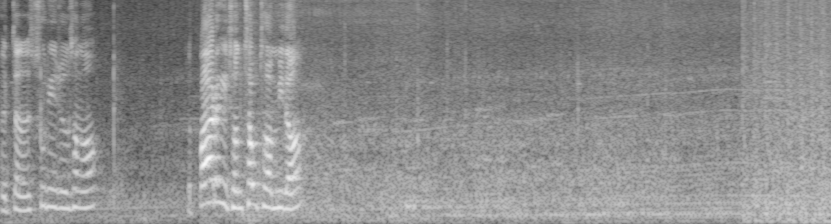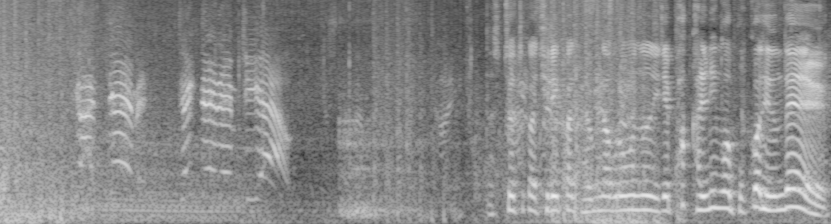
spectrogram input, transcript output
일단은 수리해준 상황. 자, 빠르게 전차부터 갑니다. 스튜어트까지 지뢰까지 밟는다 그러면은 이제 팍 갈린 거 복구가 되는데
